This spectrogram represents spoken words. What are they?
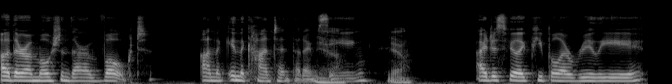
other emotions are evoked on the in the content that I'm yeah. seeing. Yeah. I just feel like people are really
